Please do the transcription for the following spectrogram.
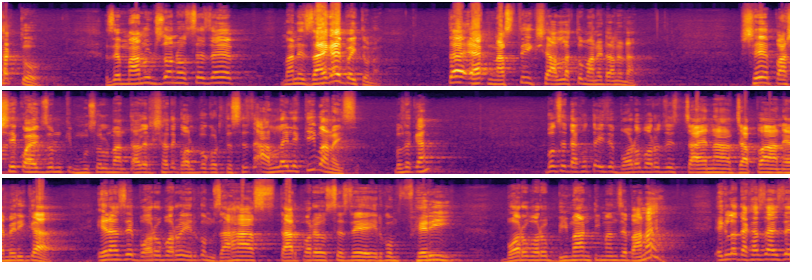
থাকতো যে মানুষজন হচ্ছে যে মানে জায়গায় পাইতো না। তা এক নাস্তিক, সে আল্লাহ তো মানে টানে না। সে পাশে কয়েকজন কি মুসলমান তাদের সাথে গল্প করতেছে যে আল্লাহ কি বানাইছে? বলছে, কেন? বলছে, দেখো তো এই যে বড় বড় যে চায়না, জাপান, আমেরিকা, এরা যে বড় বড় এরকম জাহাজ, তারপরে হচ্ছে যে এরকম ফেরি, বড় বড় বিমান টিমান যে বানায়, এগুলো দেখা যায় যে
